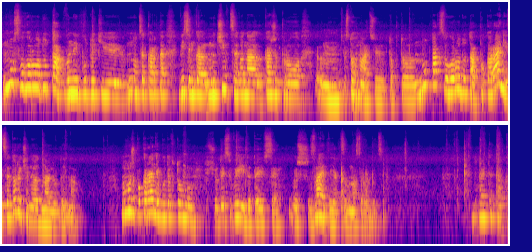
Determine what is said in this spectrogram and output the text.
Ну, свого роду так, вони будуть. е, Ну, це карта вісімка мечів, це вона каже про ем, стогнацію. Тобто, ну так, свого роду так. Покарання, це, до речі, не одна людина. Ну, може, покарання буде в тому, що десь виїдете і все. Ви ж знаєте, як це у нас робиться. Давайте так.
